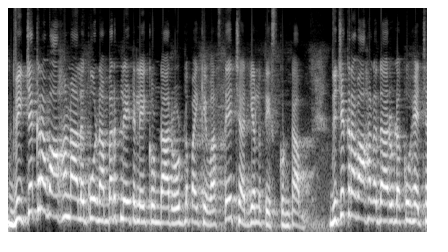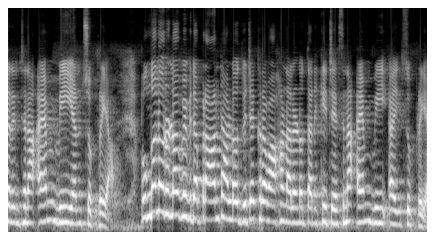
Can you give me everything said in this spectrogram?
ద్విచక్ర వాహనాలకు నంబర్ ప్లేట్ లేకుండా రోడ్లపైకి వస్తే చర్యలు తీసుకుంటాం. ద్విచక్ర వాహనదారులకు హెచ్చరించిన ఎంవిఎన్ సుప్రియ. పుంగనూరులో వివిధ ప్రాంతాల్లో ద్విచక్ర వాహనాలను తనిఖీ చేసిన ఎంవిఐ సుప్రియ.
